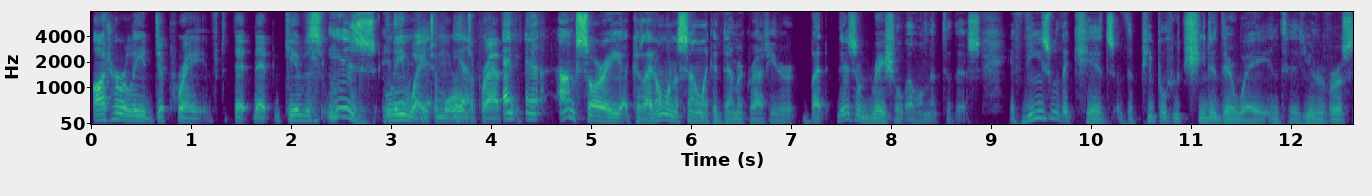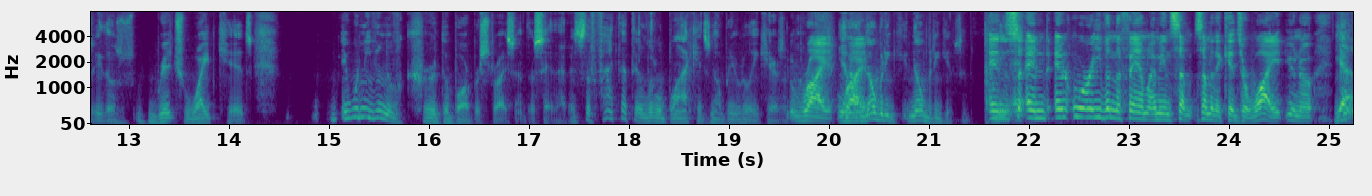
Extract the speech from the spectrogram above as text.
utterly depraved, that that gives is It- leeway to moral yeah. depravity. And, and I'm sorry because I don't want to sound like a Democrat here, but there's a racial element to this. If these were the kids of the people who cheated their way into university, those rich white kids. It wouldn't even have occurred to Barbra Streisand to say that. It's the fact that they're little black kids nobody really cares about. Right, You know, right. nobody, nobody gives it. I and, mean, so, and and or even the family. I mean, some some of the kids are white. You know, Yeah,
